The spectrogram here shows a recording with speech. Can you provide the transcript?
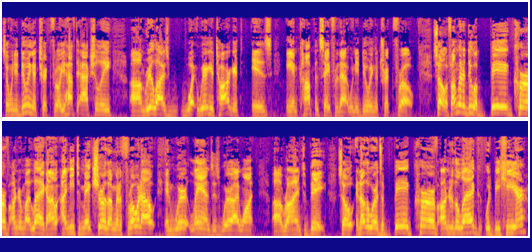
So when you're doing a trick throw, you have to actually um, realize what, where your target is and compensate for that when you're doing a trick throw. So if I'm going to do a big curve under my leg, I, I need to make sure that I'm going to throw it out and where it lands is where I want uh, Ryan to be. So in other words, a big curve under the leg would be here.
